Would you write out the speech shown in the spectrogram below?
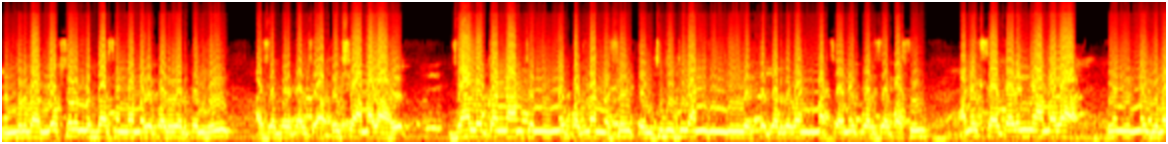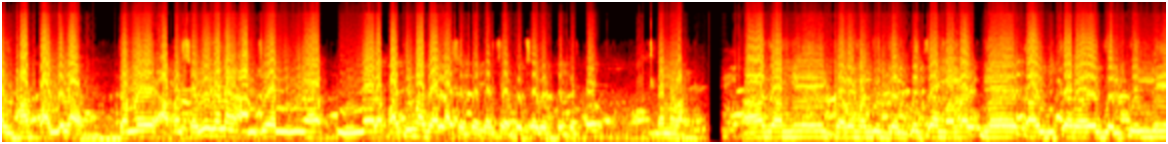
नंदुरबार लोकसभा मतदारसंघामध्ये परिवर्तन होईल अशा प्रकारची अपेक्षा आम्हाला आहे. ज्या लोकांना आमचा निर्णय पटला नसेल त्यांची देखील आम्ही दिलगिरी व्यक्त करतो कारण की मागच्या अनेक वर्षापासून अनेक सहकाऱ्यांनी आम्हाला हे निर्णय घेण्यास भाग पाडलेला आहे. त्यामुळे आपण सगळेजण आमच्या या निर्णयाला पाठिंबा द्यायला अशा प्रकारची अपेक्षा व्यक्त करतो. धन्यवाद. आज आम्ही खरं म्हणजे जनतेच्या मनातनं काय विचार आहे जनतेने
